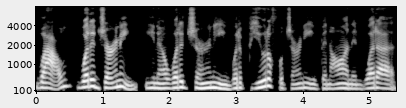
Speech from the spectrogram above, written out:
wow, what a journey, you know, what a journey, what a beautiful journey you've been on, and what a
